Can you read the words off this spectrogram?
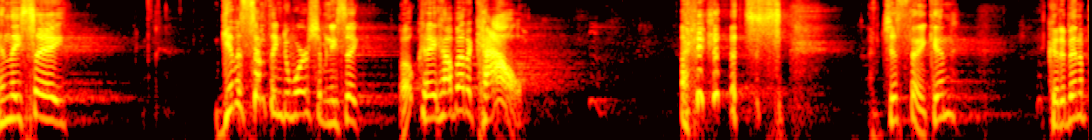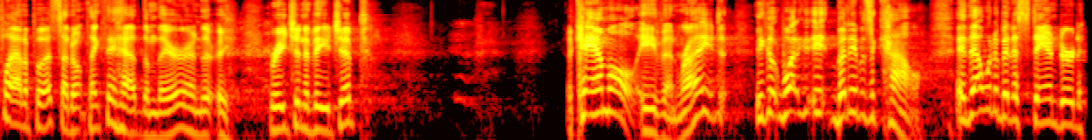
And they say, Give us something to worship. And he's like, Okay, how about a cow? I'm just thinking. Could have been a platypus. I don't think they had them there in the region of Egypt a camel, even, right? Goes, what, it, but it was a cow. And that would have been a standard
